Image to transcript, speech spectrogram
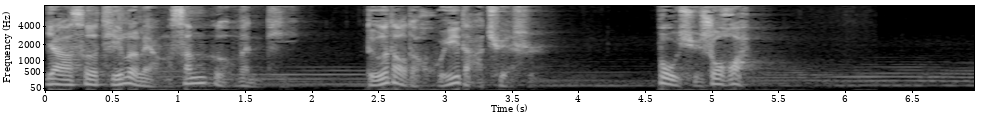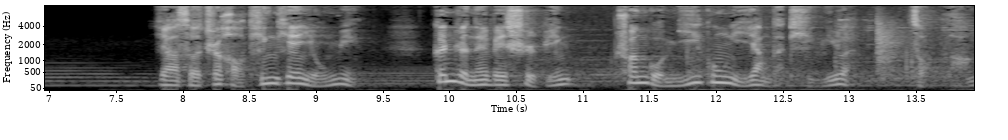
亚瑟提了两三个问题，得到的回答却是：“不许说话。”亚瑟只好听天由命，跟着那位士兵穿过迷宫一样的庭院、走廊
